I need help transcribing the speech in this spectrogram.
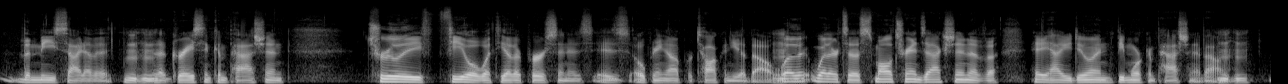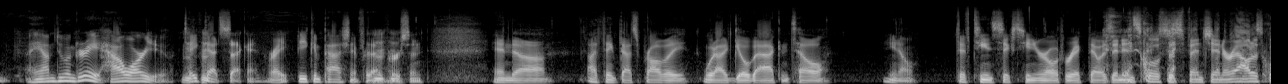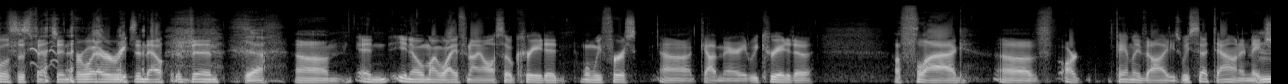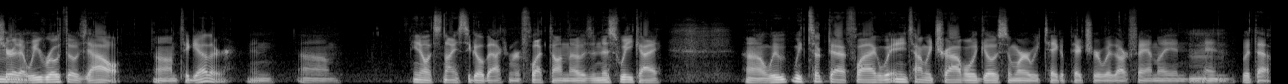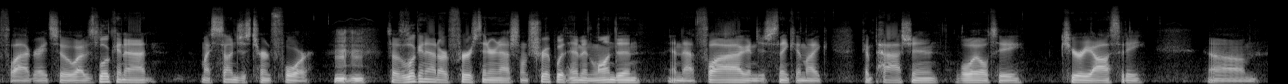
the me side of it. Mhm. The grace and compassion. Truly feel what the other person is is opening up or talking to you about. Mm-hmm. Whether whether it's a small transaction of a hey, how you doing? Be more compassionate about. Mm-hmm. Hey, I'm doing great. How are you? Take that second, right? Be compassionate for that Mm-hmm. person. And uh, I think that's probably what I'd go back and tell, you know, 15, 16 year old Rick that was in in school suspension or out of school suspension for whatever reason that would have been. Yeah. Um, and you know, my wife and I also created when we first uh, got married. We created a a flag of our family values. We sat down and made sure that we wrote those out um, together. And um, you know, it's nice to go back and reflect on those. And this week, I uh, we we took that flag. Anytime we travel, we go somewhere, we take a picture with our family and and with that flag, right? So I was looking at my son just turned 4 Mm-hmm. so I was looking at our first international trip with him in London and that flag and just thinking like compassion, loyalty, curiosity, um,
